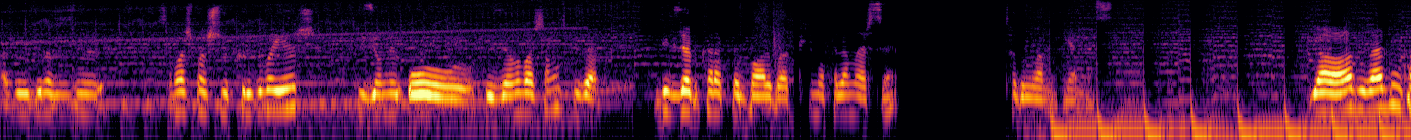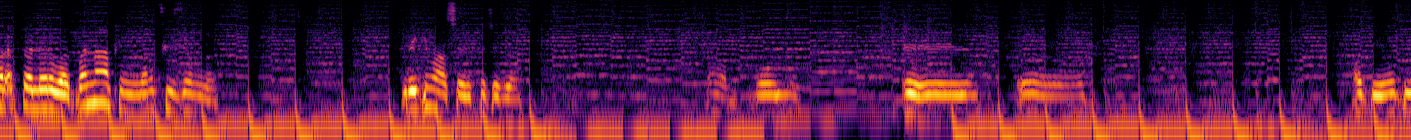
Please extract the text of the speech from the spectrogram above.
Hadi biraz hızlı. Savaş başlıyor. Kırgı bayır. Füzyonlu. Oo, füzyonu başlamış güzel. Bir de güzel bir karakter Barbar, Primo falan verse tadımdan gelmez. Ya abi verdiğin karakterlere bak. Ben ne yapayım bunların füzyonunu? Greg'i mi alsaydık acaba? Tamam, bu oyun. Ee, ee. Hadi hadi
